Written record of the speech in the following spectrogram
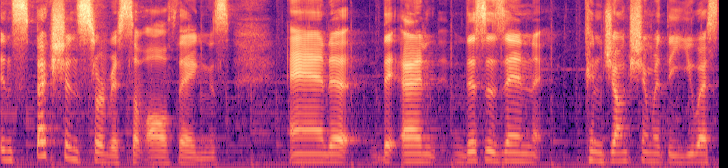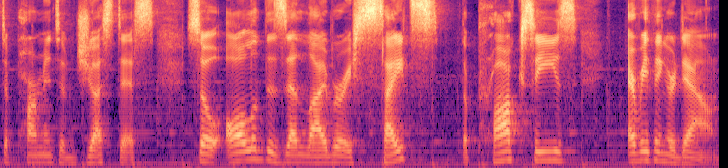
Inspection Service of all things. And uh, the, and this is in conjunction with the US Department of Justice. So all of the Zed Library sites, the proxies, everything are down.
